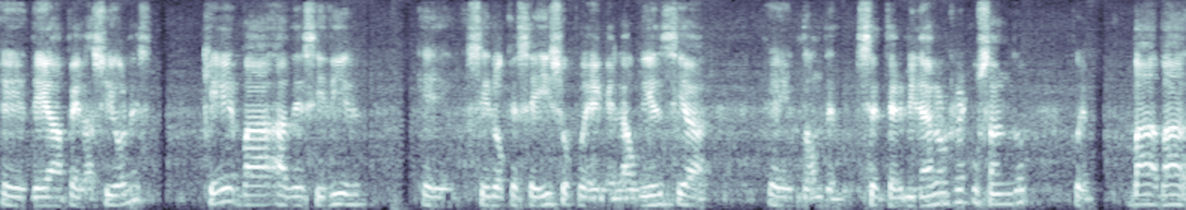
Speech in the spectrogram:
eh, de apelaciones que va a decidir eh, si lo que se hizo pues en la audiencia donde se terminaron recusando pues va, va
